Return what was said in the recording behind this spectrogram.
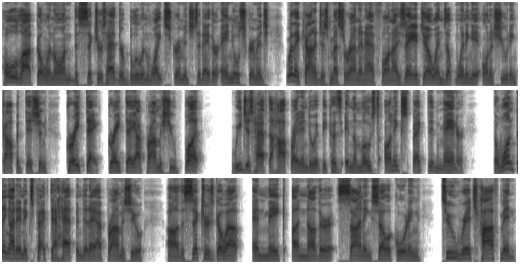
whole lot going on. The Sixers had their blue and white scrimmage today, their annual scrimmage, where they kind of just mess around and have fun. Isaiah Joe ends up winning it on a shooting competition. Great day, great day, I promise you. But we just have to hop right into it because, in the most unexpected manner, the one thing I didn't expect to happen today, I promise you, uh, the Sixers go out and make another signing. So, according to Rich Hofmann,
